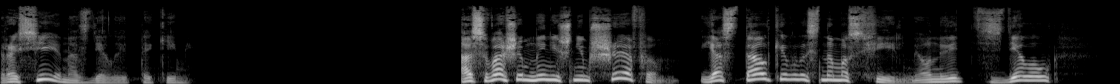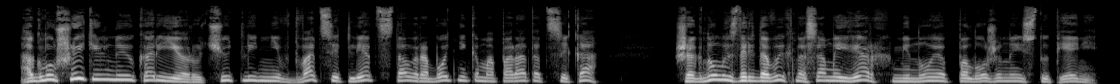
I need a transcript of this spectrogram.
Россия нас делает такими. А с вашим нынешним шефом я сталкивалась на Мосфильме. Он ведь сделал оглушительную карьеру, чуть ли не в двадцать лет стал работником аппарата ЦК, шагнул из рядовых на самый верх, минуя положенные ступени.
